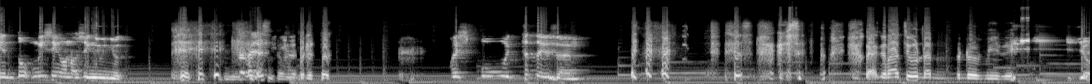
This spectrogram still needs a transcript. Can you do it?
entuk mie sing ono sing nyunyut. Wis pucet ya san. Kayak keracunan Indomie ini. Iya.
